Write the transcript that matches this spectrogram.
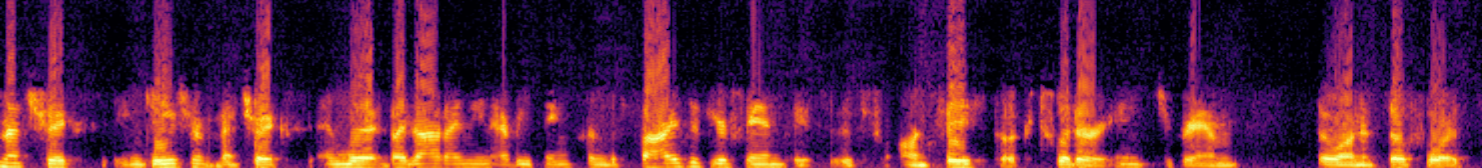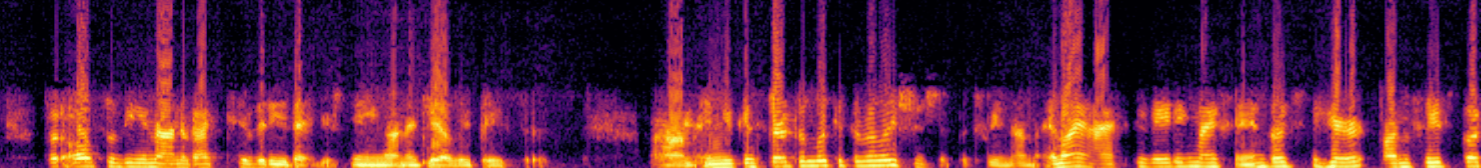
metrics, engagement metrics, and by that I mean everything from the size of your fan bases on Facebook, Twitter, Instagram, so on and so forth, but also the amount of activity that you're seeing on a daily basis. Um, and you can start to look at the relationship between them. Am I activating my fan base here on Facebook?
